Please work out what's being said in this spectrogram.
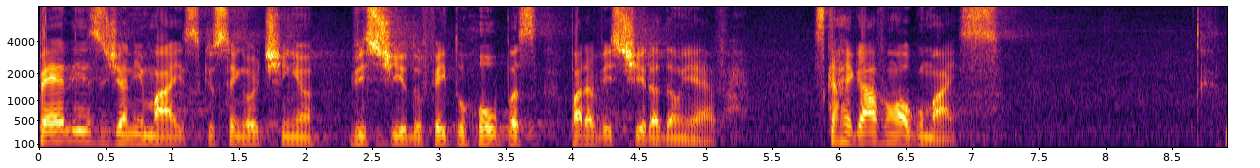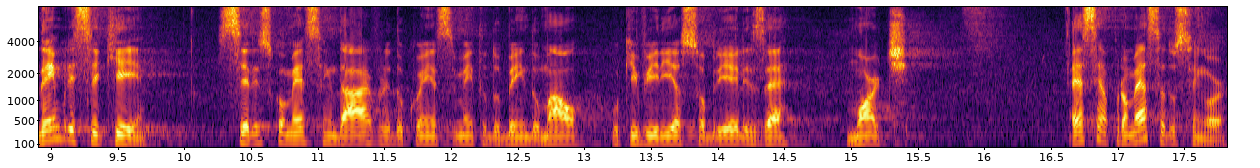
peles de animais que o Senhor tinha vestido, feito roupas para vestir Adão e Eva. Eles carregavam algo mais. Lembre-se que, se eles comessem da árvore do conhecimento do bem e do mal, o que viria sobre eles é morte. Essa é a promessa do Senhor.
